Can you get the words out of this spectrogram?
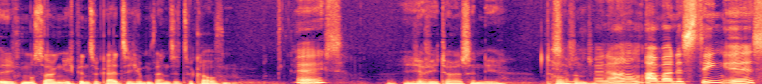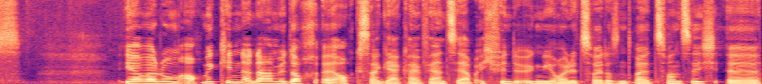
ich muss sagen, ich bin zu geizig, um Fernseher zu kaufen. Echt? Ja, wie teuer sind die? Ich habe Tausend? keine Ahnung. Aber das Ding ist, ja, warum auch mit Kindern? Da haben wir doch äh, auch gesagt, ja, kein Fernseher. Aber ich finde irgendwie heute 2023, äh,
